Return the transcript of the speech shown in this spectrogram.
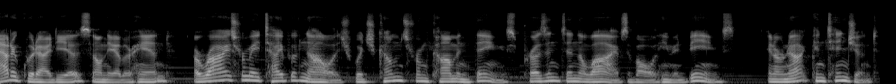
Adequate ideas, on the other hand, arise from a type of knowledge which comes from common things present in the lives of all human beings and are not contingent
